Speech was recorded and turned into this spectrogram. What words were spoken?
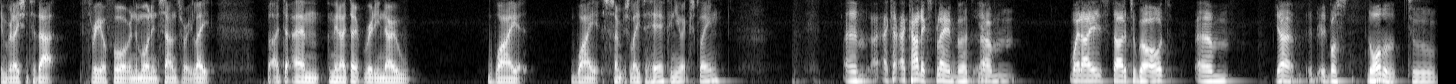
in relation to that, three or four in the morning sounds very late. But I, um, I mean, I don't really know why why it's so much later here. Can you explain? Um, I, I, can't explain, but Yeah. um, when I started to go out, um, yeah, it, it was normal to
